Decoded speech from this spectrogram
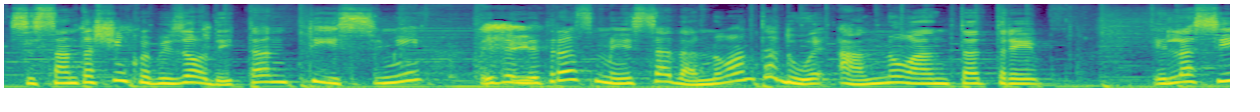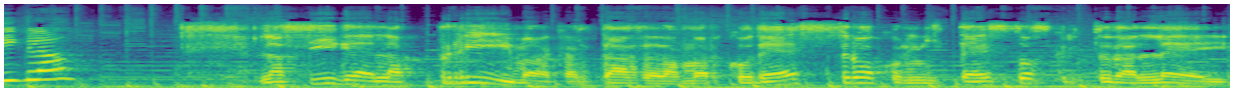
65 episodi, tantissimi, e Sì. venne trasmessa dal 92 al 93. E la sigla? La sigla è la prima cantata da Marco Destro con il testo scritto da lei.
